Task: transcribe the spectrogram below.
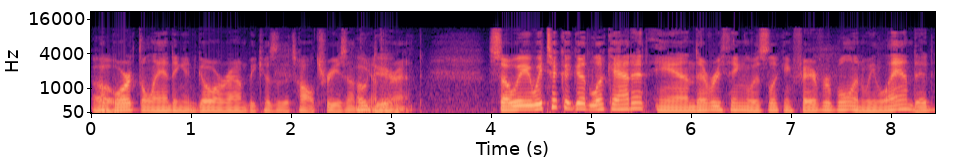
Oh. abort the landing and go around because of the tall trees on Oh, the other dear. end. So we, we took a good look at it, and everything was looking favorable, and we landed.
